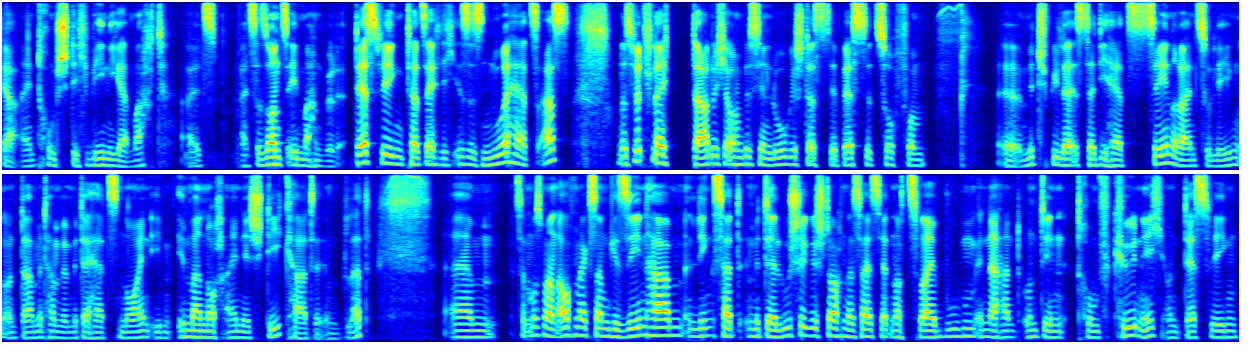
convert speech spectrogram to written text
ja, einen Trumpfstich weniger macht, als, als er sonst eben machen würde. Deswegen tatsächlich ist es nur Herz Ass und das wird vielleicht dadurch auch ein bisschen logisch, dass der beste Zug vom äh, Mitspieler ist, da die Herz 10 reinzulegen. Und damit haben wir mit der Herz 9 eben immer noch eine Stehkarte im Blatt. Ähm, jetzt muss man aufmerksam gesehen haben, links hat mit der Lusche gestochen, das heißt, er hat noch zwei Buben in der Hand und den Trumpf König. Und deswegen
